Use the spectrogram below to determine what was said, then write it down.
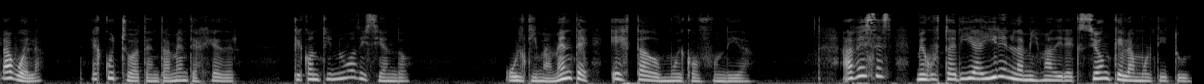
La abuela escuchó atentamente a Heather, que continuó diciendo Últimamente he estado muy confundida. A veces me gustaría ir en la misma dirección que la multitud.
